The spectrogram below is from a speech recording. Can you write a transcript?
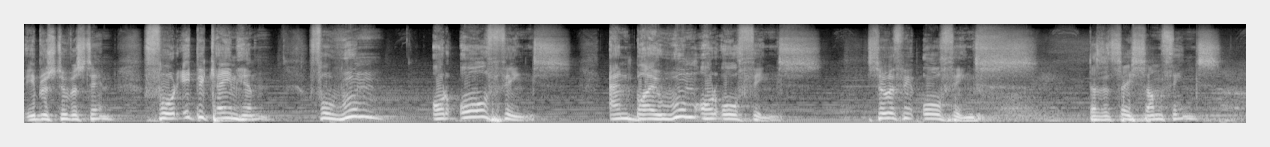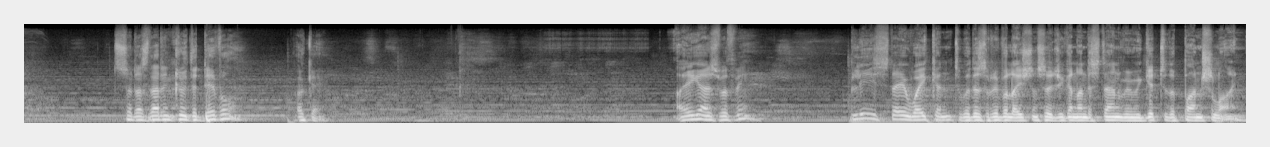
Hebrews 2 verse 10. For it became him for whom are all things and by whom are all things. Say with me, all things. Does it say some things? So, does that include the devil? Okay. Are you guys with me? Please stay awakened with this revelation so that you can understand when we get to the punchline.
